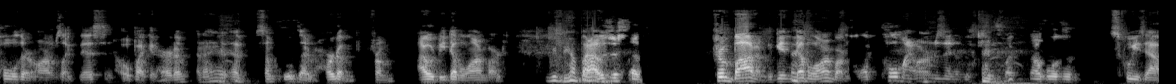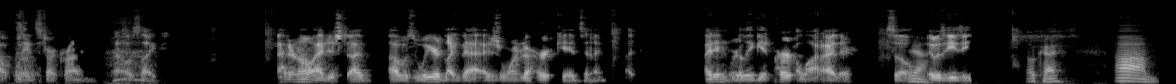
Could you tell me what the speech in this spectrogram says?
pull their arms like this and hope I could hurt him. And I had some kids I would hurt them from I would be double arm barred, but I was just like from bottom getting double arm barred. I pull my arms in, and the kids like elbows would squeeze out, and they'd start crying. And I was like, I don't know. I just I I was weird like that. I just wanted to hurt kids, and I I, I didn't really get hurt a lot either, so yeah. it was easy. Okay. Um,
